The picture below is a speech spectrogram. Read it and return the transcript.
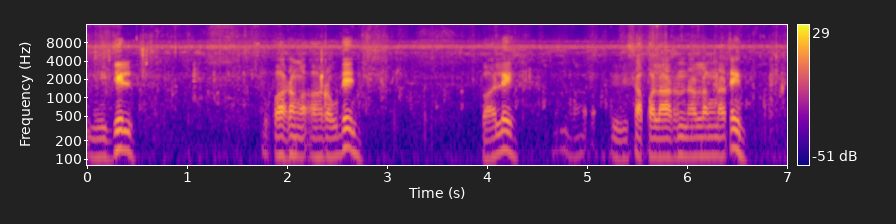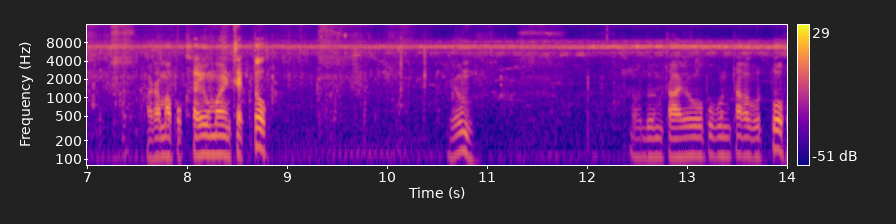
tumigil. So parang araw din. Bale, isa palaran na lang natin para mapuksa yung mga insekto. Yun. So doon tayo pupunta kagut po.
